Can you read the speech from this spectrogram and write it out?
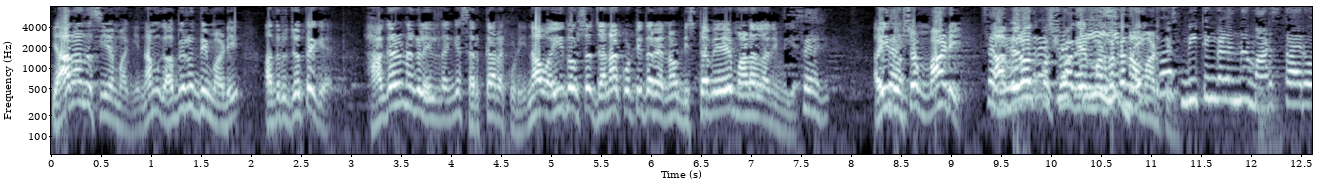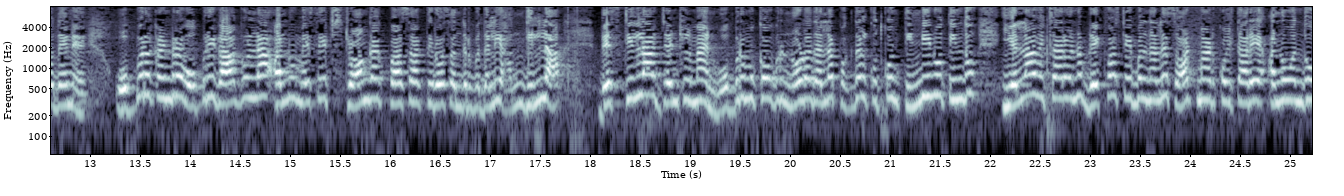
ಯಾರಾನು ಸಿಎಂ ಆಗಿ ನಮ್ಗೆ ಅಭಿವೃದ್ಧಿ ಮಾಡಿ ಅದ್ರ ಜೊತೆಗೆ ಹಗರಣಗಳು ಇಲ್ದಂಗೆ ಸರ್ಕಾರ ಕೊಡಿ. ನಾವು ಐದು ವರ್ಷ ಜನ ಕೊಟ್ಟಿದ್ದಾರೆ ನಾವು ಡಿಸ್ಟರ್ಬೇ ಮಾಡಲ್ಲ ನಿಮಗೆ. ಐದು ವರ್ಷ ಮಾಡಿ. ನಾವು ವಿರೋಧ ಪಕ್ಷವಾಗಿ ಏನ್ ಮಾಡ್ಬೇಕು ನಾವು ಮಾಡ್ತೀವಿ. ಮೀಟಿಂಗ್ ಗಳನ್ನ ಮಾಡಿಸ್ತಾ ಇರೋದೇನೆ. ಒಬ್ಬರು ಕಂಡ್ರೆ ಒಬ್ರಿಗೆ ಆಗುಲ್ಲ ಅನ್ನೋ ಮೆಸೇಜ್ ಸ್ಟ್ರಾಂಗ್ ಆಗಿ ಪಾಸ್ ಆಗ್ತಿರೋ ಸಂದರ್ಭದಲ್ಲಿ ಹಂಗಿಲ್ಲ. ದೇ ಸ್ಟಿಲ್ ಆರ್ ಜೆಂಟಲ್ ಮ್ಯಾನ್ ಒಬ್ರು ಮುಖ ಒಬ್ರು ನೋಡೋದಲ್ಲ ಪಕ್ಕದಲ್ಲಿ ಕುತ್ಕೊಂಡು ತಿಂಡಿನೂ ತಿಂದು ಎಲ್ಲಾ ವಿಚಾರವನ್ನ ಬ್ರೇಕ್ಫಾಸ್ಟ್ ಟೇಬಲ್ ನಲ್ಲೇ ಸಾರ್ಟ್ ಮಾಡ್ಕೊಳ್ತಾರೆ ಅನ್ನೋ ಒಂದು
